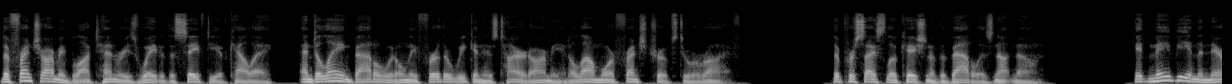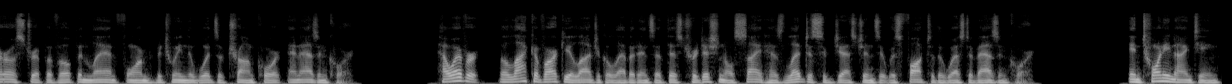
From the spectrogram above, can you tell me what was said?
The French army blocked Henry's way to the safety of Calais, and delaying battle would only further weaken his tired army and allow more French troops to arrive. The precise location of the battle is not known. It may be in the narrow strip of open land formed between the woods of Tramecourt and Azincourt. However, the lack of archaeological evidence at this traditional site has led to suggestions it was fought to the west of Azincourt. In 2019,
